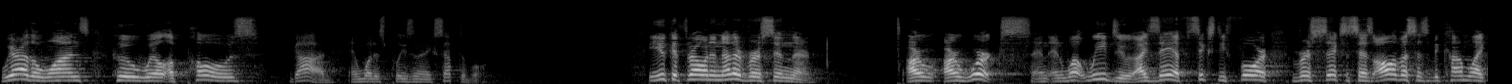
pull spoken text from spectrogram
We are the ones who will oppose God and what is pleasing and acceptable. You could throw in another verse in there our, our works and, and what we do. Isaiah 64, verse 6, it says, All of us has become like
